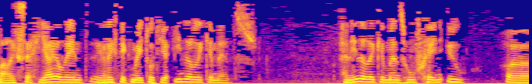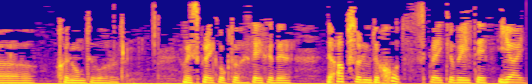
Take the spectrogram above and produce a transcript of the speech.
Maar ik zeg jij alleen, richt ik mij tot je innerlijke mens. En innerlijke mens hoeft geen u uh, genoemd te worden. Wij spreken ook tegen de, de absolute God, spreken weten jij.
